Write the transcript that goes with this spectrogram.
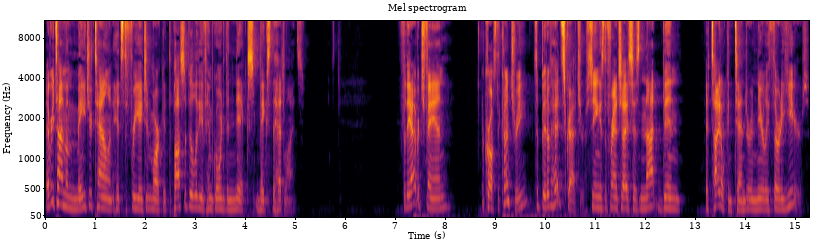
Every time a major talent hits the free agent market, the possibility of him going to the Knicks makes the headlines. For the average fan across the country, it's a bit of a head scratcher, seeing as the franchise has not been a title contender in nearly 30 years,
